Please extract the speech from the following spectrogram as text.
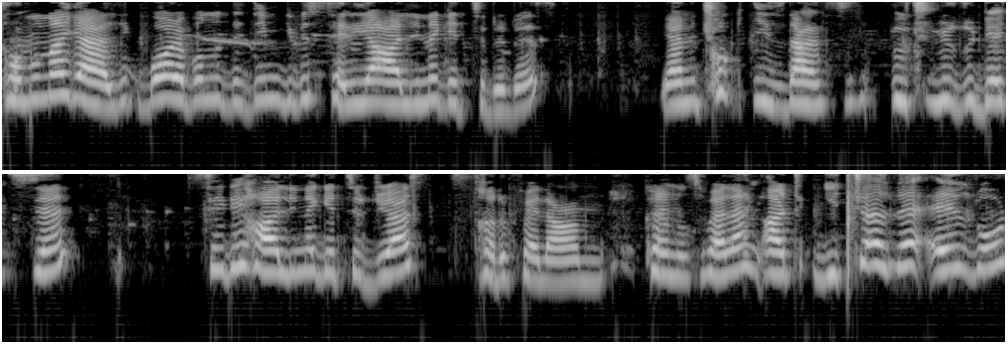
sonuna geldik. Bu arada bunu dediğim gibi seri haline getiririz. Yani çok izlensin. 300'ü geçsin. Seri haline getireceğiz. Sarı falan, kırmızı falan. Artık gideceğiz ve en zor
